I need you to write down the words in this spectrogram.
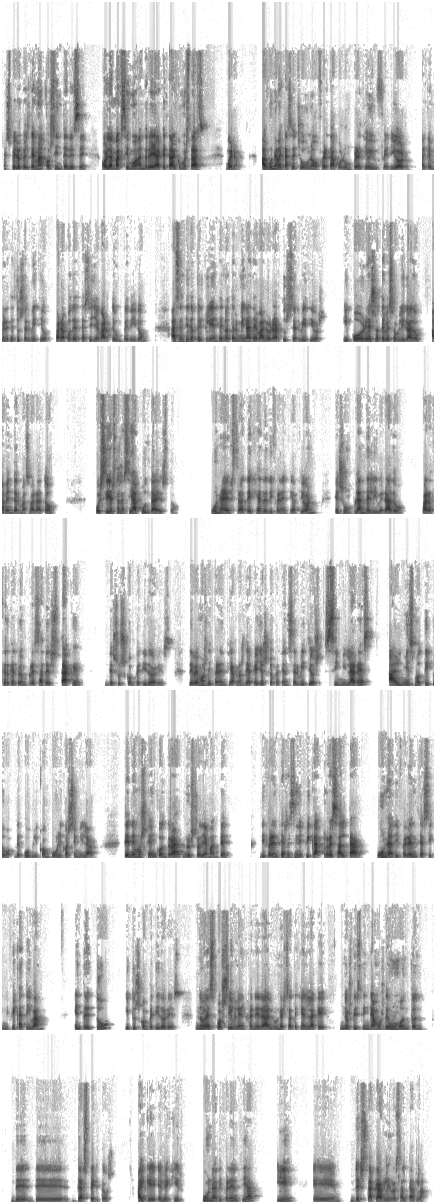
Espero que el tema os interese. Hola Máximo, Andrea, ¿qué tal? ¿Cómo estás? Bueno, ¿alguna vez has hecho una oferta por un precio inferior al que merece tu servicio para poderte así llevarte un pedido? ¿Has sentido que el cliente no termina de valorar tus servicios y por eso te ves obligado a vender más barato? Pues si esto es así, apunta esto. Una estrategia de diferenciación es un plan deliberado para hacer que tu empresa destaque de sus competidores debemos diferenciarnos de aquellos que ofrecen servicios similares al mismo tipo de público, a un público similar. Tenemos que encontrar nuestro diamante. Diferenciarse significa resaltar una diferencia significativa entre tú y tus competidores. No es posible en general una estrategia en la que nos distingamos de un montón de, aspectos. Hay que elegir una diferencia y eh, destacarla y resaltarla.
